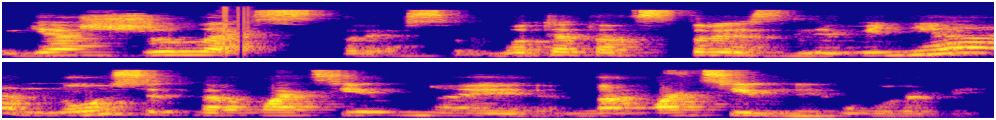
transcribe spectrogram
я сжилась с стрессом. Вот этот стресс для меня носит нормативный, нормативный уровень.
